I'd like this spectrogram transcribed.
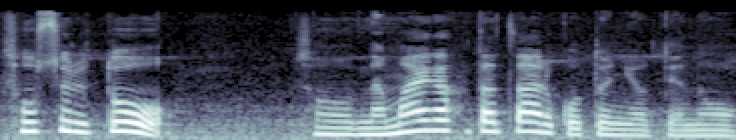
そうするとその名前が2つあることによっての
